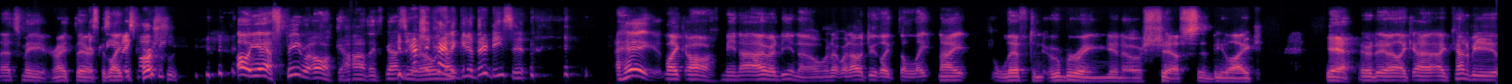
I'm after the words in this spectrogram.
that's me right there. Because like especially oh yeah, Speedway. Oh god, they've got. They're actually kind of good. They're decent. hey, like oh, I mean, I would you know when I, when I would do like the late night Lyft and Ubering you know shifts, it'd be like. Yeah, it would uh, like uh, I'd kind of be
